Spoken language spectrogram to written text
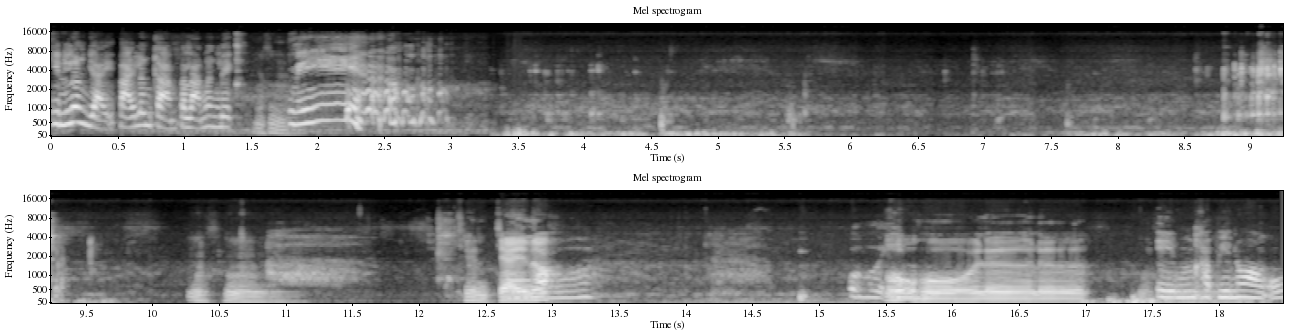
กินเรื่องใหญ่ตายเรื่องการตลาดเรื่องเล็กอื้อหืออื้อหือชื่นใจเนาะ โอ้ยโอ้โห เลอเลออิ่มค่ะพี่น้องโอ้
